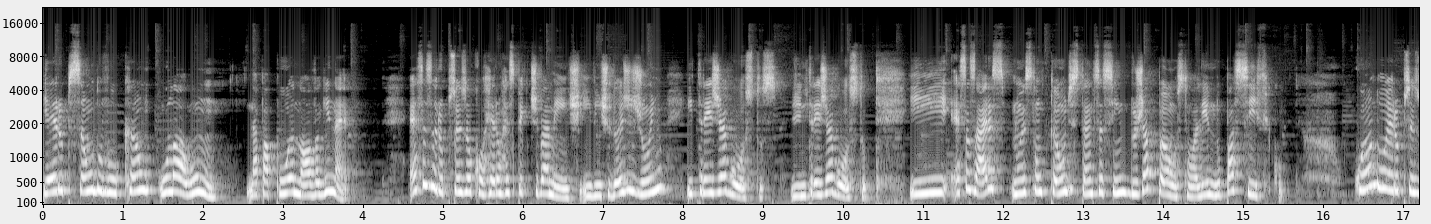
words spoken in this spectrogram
e a erupção do vulcão Ulaum, na Papua Nova Guiné. Essas erupções ocorreram respectivamente em 22 de junho e 3 de agosto, em 3 de agosto. E essas áreas não estão tão distantes assim do Japão, estão ali no Pacífico. Quando erupções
